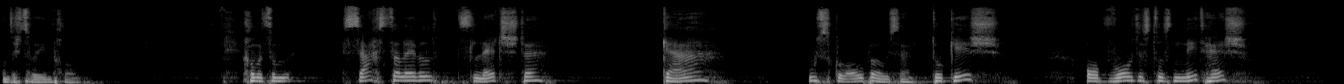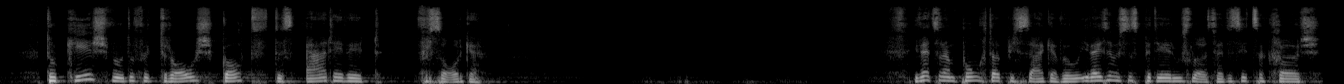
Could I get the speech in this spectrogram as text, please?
und ist zu ihm gekommen. Kommen wir zum sechsten Level, das letzte. Gehen aus Glauben raus. Du gehst, obwohl du es nicht hast. Du gehst, weil du vertraust Gott, dass er dich wird versorgen Ich werde zu diesem Punkt etwas sagen, weil ich weiß nicht, was das bei dir auslöst, wenn du das jetzt so hörst.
